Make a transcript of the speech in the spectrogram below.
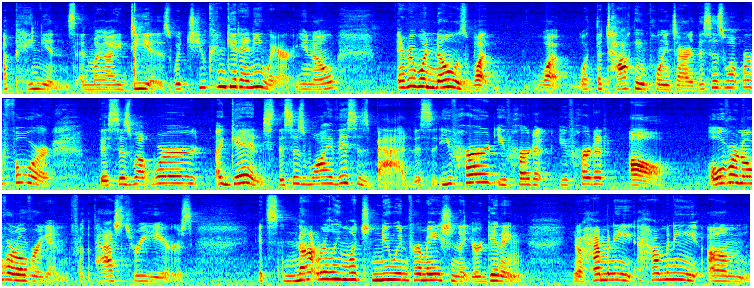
opinions and my ideas, which you can get anywhere, you know? Everyone knows what what what the talking points are. This is what we're for. This is what we're against. This is why this is bad. This you've heard, you've heard it, you've heard it all over and over and over again for the past 3 years. It's not really much new information that you're getting. You know, how many how many um,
